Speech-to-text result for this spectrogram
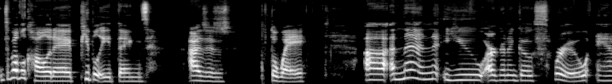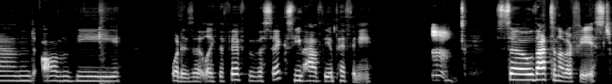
It's a public holiday. People eat things, as is the way. Uh, and then you are going to go through, and on the, what is it, like the 5th or the 6th, you have the Epiphany. Mm. So that's another feast.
